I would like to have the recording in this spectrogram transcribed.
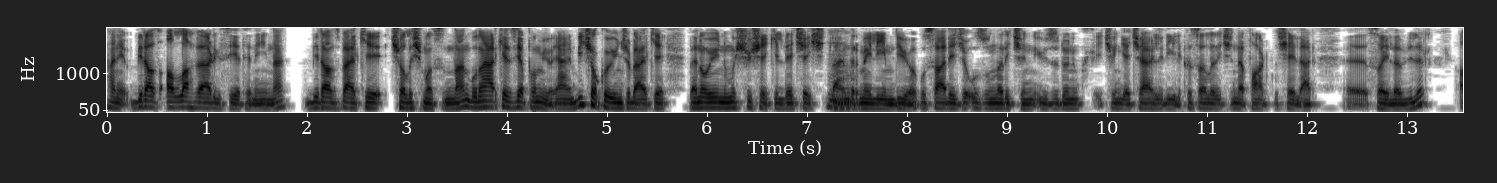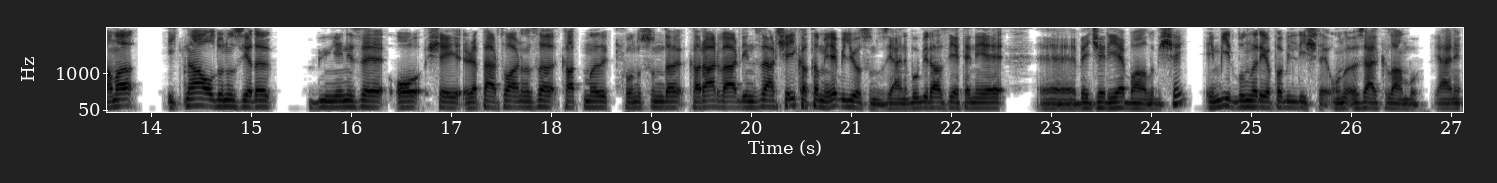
hani biraz Allah vergisi yeteneğinden, biraz belki çalışmasından bunu herkes yapamıyor. Yani birçok oyuncu belki ben oyunumu şu şekilde çeşitlendirmeliyim diyor. Bu sadece uzunlar için, yüzü dönük için geçerli değil. Kısalar için de farklı şeyler e, sayılabilir. Ama ikna olduğunuz ya da bünyenize o şey repertuarınıza katma konusunda karar verdiğiniz her şeyi katamayabiliyorsunuz. Yani bu biraz yeteneğe, e, beceriye bağlı bir şey. Embiid bunları yapabildi işte. Onu özel kılan bu. Yani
